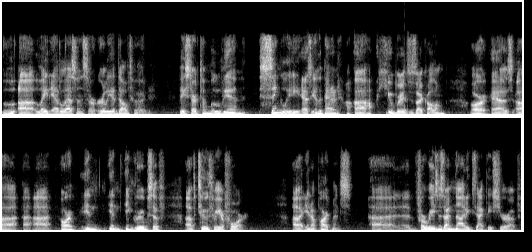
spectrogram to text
uh, late adolescence or early adulthood, they start to move in singly as independent uh, hybrids, as I call them, or as uh, uh, uh or in in in groups of of two, three, or four uh, in apartments uh, for reasons I'm not exactly sure of,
